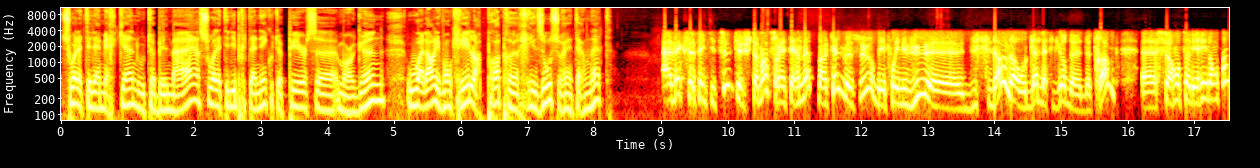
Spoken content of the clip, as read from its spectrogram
soit la télé américaine où tu as Bill Maher, soit la télé britannique où tu as Pierce euh, Morgan, ou alors ils vont créer leur propre réseau sur Internet avec cette inquiétude que justement sur Internet, dans quelle mesure des points de vue euh, dissidents, là, au-delà de la figure de, Trump, seront tolérés longtemps?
